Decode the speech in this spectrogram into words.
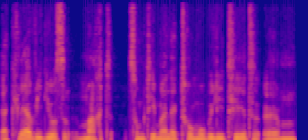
Erklärvideos macht zum Thema Elektromobilität. Ähm,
